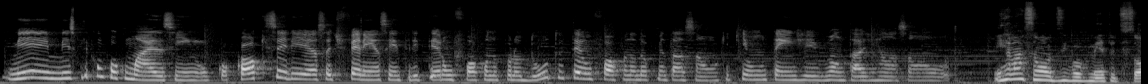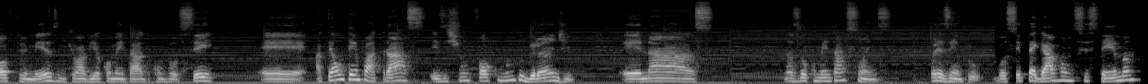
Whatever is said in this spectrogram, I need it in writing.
Me, me explica um pouco mais, assim, qual que seria essa diferença entre ter um foco no produto e ter um foco na documentação? O que, que um tem de vantagem em relação ao outro? Em relação ao desenvolvimento de software mesmo, que eu havia comentado com você, é, até um tempo atrás existia um foco muito grande é, nas, nas documentações. Por exemplo, você pegava um sistema,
